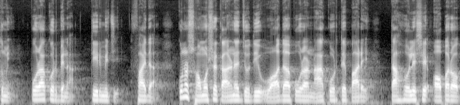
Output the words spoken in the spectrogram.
তুমি পোড়া করবে না। তিরমিজি, ফায়দা, কোনো সমস্যার কারণে যদি ওয়াদা পুরা না করতে পারে, তাহলে সে অপারক।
